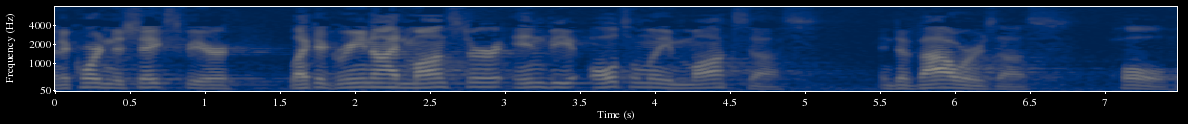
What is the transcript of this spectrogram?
And according to Shakespeare, like a green-eyed monster, envy ultimately mocks us and devours us whole.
